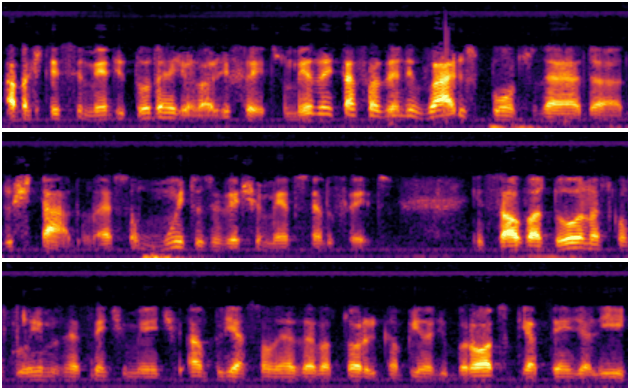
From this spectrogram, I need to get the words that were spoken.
abastecimento de toda a região de Freitas. O mesmo a gente está fazendo em vários pontos da, da, do estado, né? são muitos investimentos sendo feitos. Em Salvador, nós concluímos recentemente a ampliação do reservatório de Campina de Brotos, que atende ali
